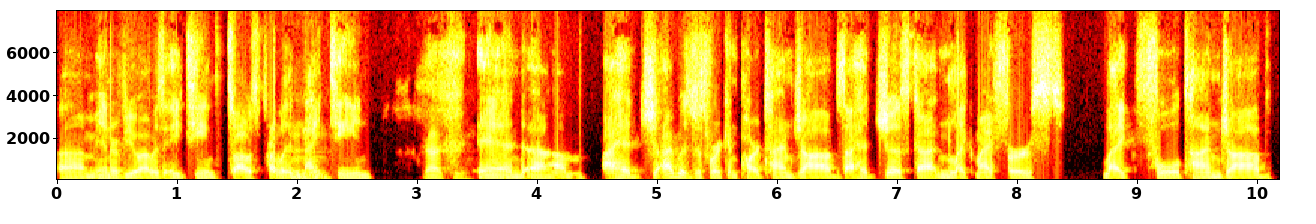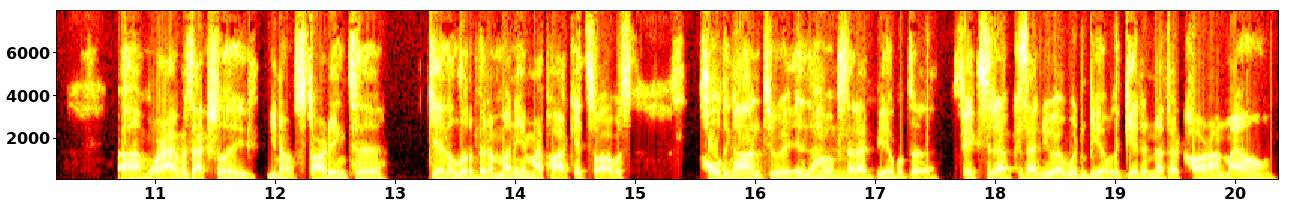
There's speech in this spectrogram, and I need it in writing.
um, interview. I was 18, so I was probably Mhm. 19, Got you. and um, I had I was just working part time jobs. I had just gotten like my first like full time job um, where I was actually you know starting to get a little bit of money in my pocket. So I was holding on to it in the hopes Mhm. that I'd be able to fix it up because I knew I wouldn't be able to get another car on my own.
